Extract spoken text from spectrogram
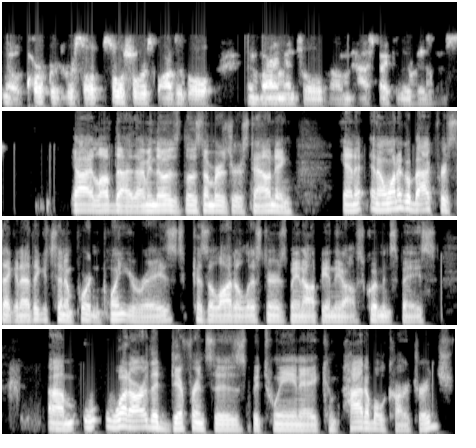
know corporate social responsible environmental um, aspect of their business. Yeah, I love that. I mean, those those numbers are astounding. And, and I want to go back for a second. I think it's an important point you raised because a lot of listeners may not be in the office equipment space um, what are the differences between a compatible cartridge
